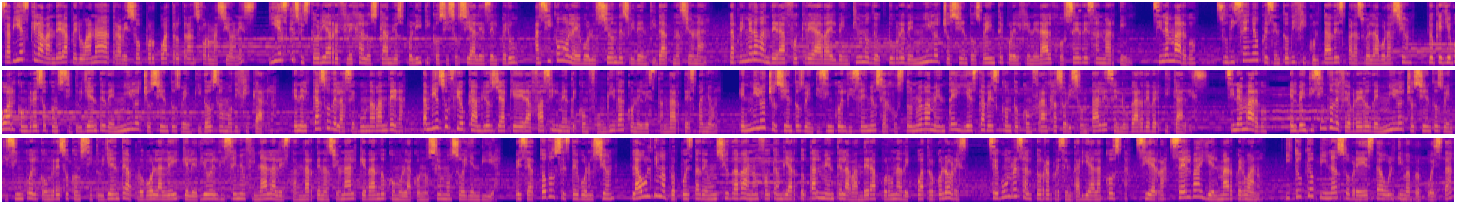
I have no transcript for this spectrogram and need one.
¿Sabías que la bandera peruana atravesó por cuatro transformaciones? Y es que su historia refleja los cambios políticos y sociales del Perú, así como la evolución de su identidad nacional. La primera bandera fue creada el 21 de octubre de 1820 por el general José de San Martín. Sin embargo, su diseño presentó dificultades para su elaboración, lo que llevó al Congreso Constituyente de 1822 a modificarla. En el caso de la segunda bandera, también sufrió cambios ya que era fácilmente confundida con el estandarte español. En 1825 el diseño se ajustó nuevamente y esta vez contó con franjas horizontales en lugar de verticales. Sin embargo, el 25 de febrero de 1825 el Congreso Constituyente aprobó la ley que le dio el diseño final al estandarte nacional quedando como la conocemos hoy en día. Pese a todos esta evolución, la última propuesta de un ciudadano fue cambiar totalmente la bandera por una de cuatro colores, según resaltó representaría la costa, sierra, selva y el mar peruano. ¿Y tú qué opinas sobre esta última propuesta?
